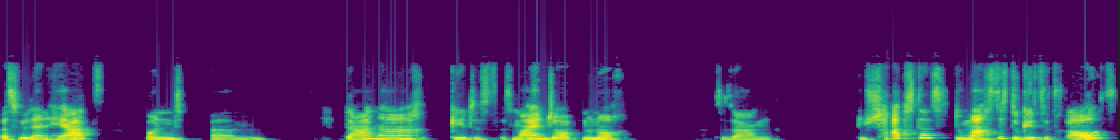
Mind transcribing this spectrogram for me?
Was will dein Herz? Und ähm, danach geht es, ist mein Job nur noch zu sagen, du schaffst es, du machst es, du gehst jetzt raus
